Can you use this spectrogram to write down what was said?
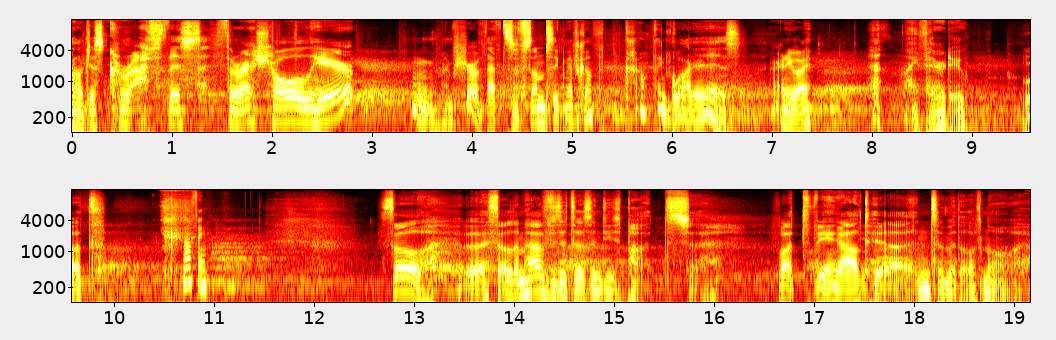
I'll just cross this threshold here. Hmm, I'm sure if that's of some significance. I don't think what it is. Anyway, my hairdo. What? Nothing. So, uh, I seldom have visitors in these parts. Uh, what, being out here in the middle of nowhere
